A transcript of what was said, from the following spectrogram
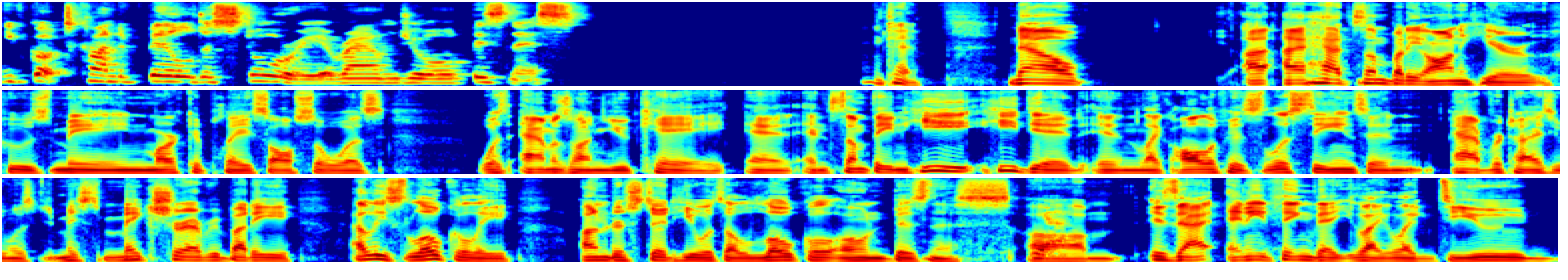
you've got to kind of build a story around your business. Okay. Now I, I had somebody on here whose main marketplace also was was Amazon UK, and and something he he did in like all of his listings and advertising was just make sure everybody, at least locally, understood he was a local owned business. Yeah. Um, is that anything that you like? Like, do you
